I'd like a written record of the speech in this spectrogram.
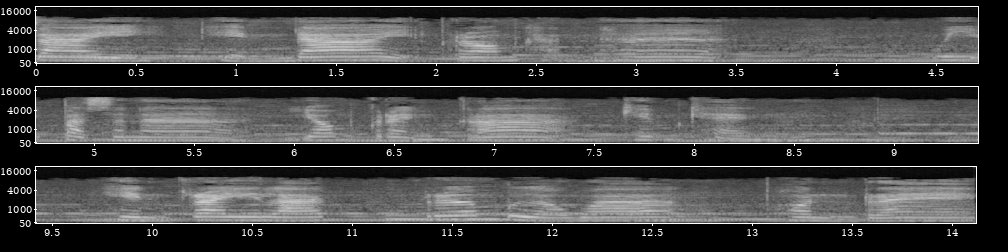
ใจ เห็นได้พร้อมขันห้า วิปัสสนาย่อมแกร่งกล้า เข้มแข็ง เห็นไตรลักษณ์เริ่มเบื่อวาง ผ่อนแรง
